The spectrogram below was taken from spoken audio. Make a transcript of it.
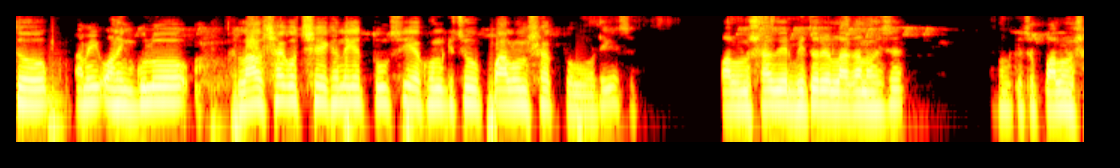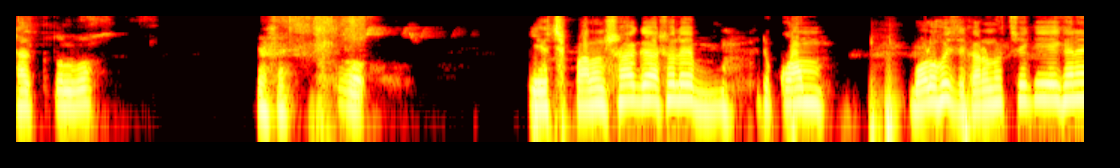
তো আমি অনেকগুলো লাল শাক হচ্ছে এখান থেকে তুলছি, এখন কিছু পালন শাক তুলবো, ঠিক আছে? পালন শাক এর ভিতরে লাগানো হয়েছে, এখন কিছু পালন শাক তুলবো, ঠিক আছে? তো এই হচ্ছে পালন শাক আসলে একটু কম বড় হয়েছে, কারণ হচ্ছে কি এখানে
